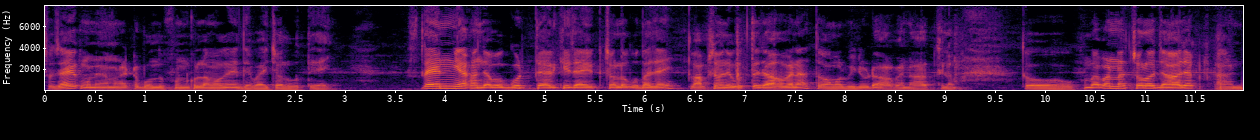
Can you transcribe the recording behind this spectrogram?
সো যাই হোক মানে আমার একটা বন্ধু ফোন করল আমাকে দে ভাই, চল ঘুরতে যাই। দেন এখন যাব ঘুরতে আর কি, যাই চলো কোথায় যাই। তো ভাবছিলাম যে ঘুরতে যাওয়া হবে না, তো আমার ভিডিওটা হবে না ভাবছিলাম। তো কোনো ব্যাপার না, চলো যাওয়া যাক। অ্যান্ড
